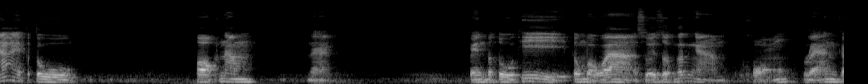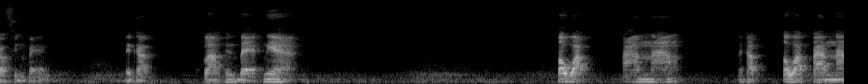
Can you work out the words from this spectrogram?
ได้ประตู ออกนำนะฮะเป็นประตูที่ต้องบอกว่าสวยสดงดงามของแรนกาฟินแบกนะครับกราฟเฟนแบกเนี่ยตวัดตามน้ำนะครับตวัดตามน้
